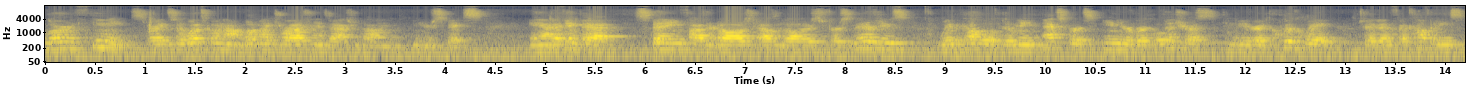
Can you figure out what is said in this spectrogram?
learn themes, right? So what's going on? What might drive transaction volume in your space? And I think that spending $500, $1,000 for some interviews with a couple of domain experts in your vertical interest can be a very quick way to identify companies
